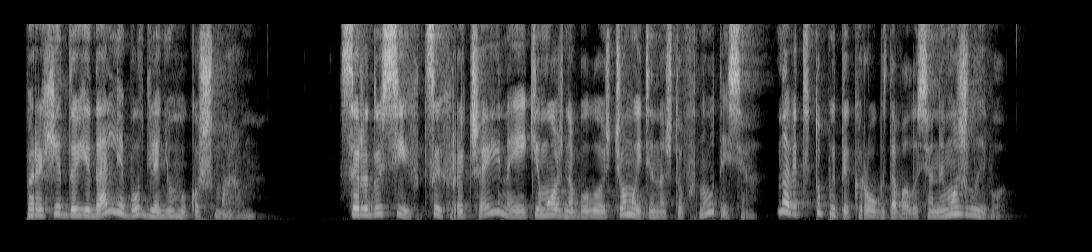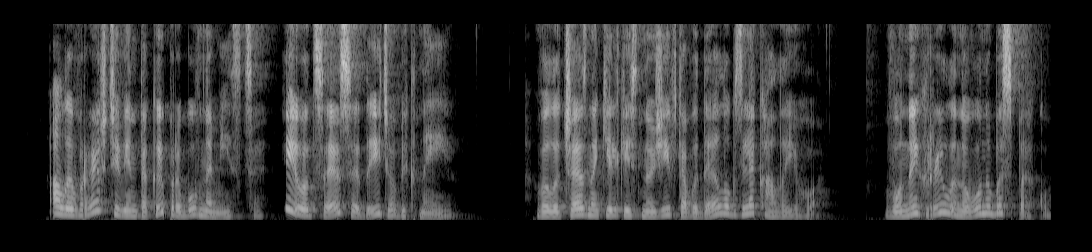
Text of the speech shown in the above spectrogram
Перехід до їдальні був для нього кошмаром. Серед усіх цих речей, на які можна було щомиті наштовхнутися, навіть ступити крок здавалося неможливо. Але врешті він таки прибув на місце, і оце сидить обік неї. Величезна кількість ножів та виделок злякала його. Вони грили нову небезпеку,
